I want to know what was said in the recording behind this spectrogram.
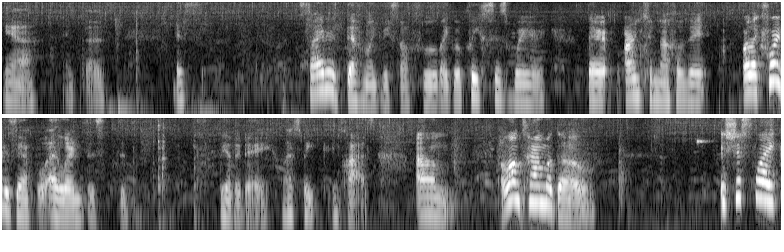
Yeah, it does. It's society is definitely based off food. Like with places where there aren't enough of it, or like for example, I learned this, this the other day, last week in class. Um, a long time ago, it's just like,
